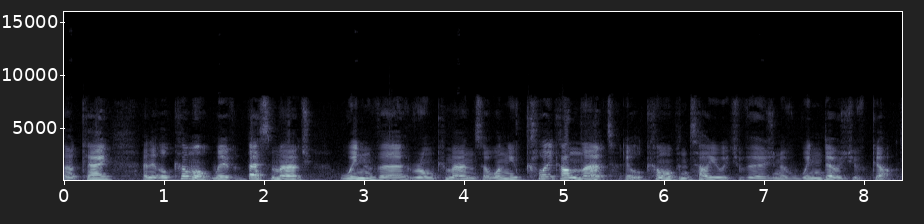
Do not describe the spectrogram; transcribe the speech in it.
Okay, and it will come up with best match WinVer run command. So when you click on that, it will come up and tell you which version of Windows you've got.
